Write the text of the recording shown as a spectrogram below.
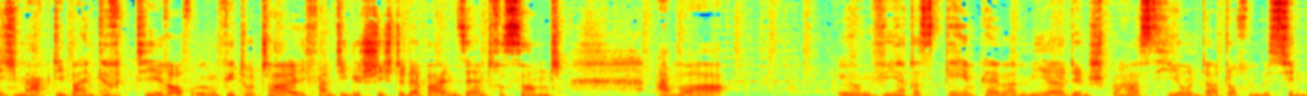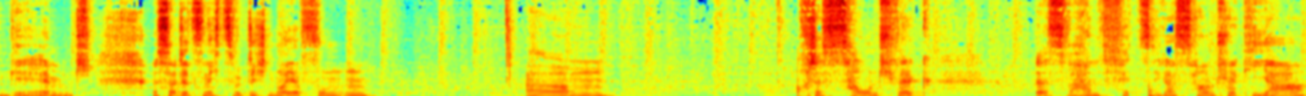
ich mag die beiden Charaktere auch irgendwie total. Ich fand die Geschichte der beiden sehr interessant. Aber irgendwie hat das Gameplay bei mir den Spaß hier und da doch ein bisschen gehemmt. Es hat jetzt nichts wirklich neu erfunden. Ähm, auch der Soundtrack, es war ein fetziger Soundtrack, ja,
